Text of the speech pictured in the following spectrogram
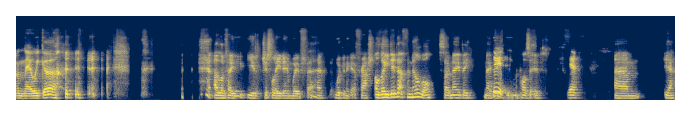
And there we go. I love how you, you just lead in with uh, we're going to get a thrash. Although you did that for Millwall, so maybe maybe positives. Yeah. Um, yeah.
